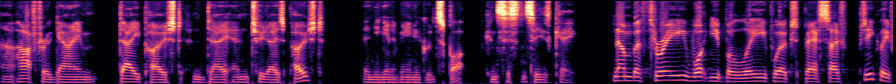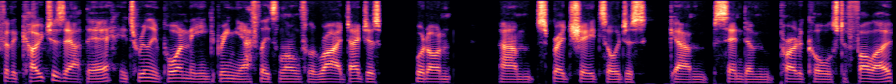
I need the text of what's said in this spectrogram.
uh, after a game, day post and day and two days post, then you're going to be in a good spot. Consistency is key. Number three, what you believe works best. So, particularly for the coaches out there, it's really important that you bring the athletes along for the ride. Don't just put on um, spreadsheets or just um, send them protocols to follow.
